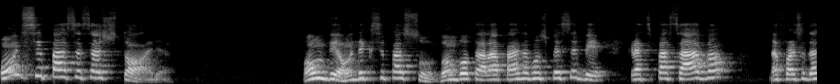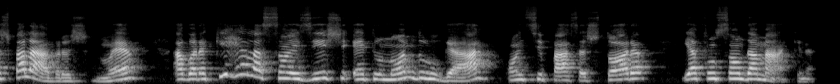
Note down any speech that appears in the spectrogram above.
Onde se passa essa história? Vamos ver, onde é que se passou? Vamos voltar lá à página, vamos perceber que ela se passava na força das palavras, não é? Agora, que relação existe entre o nome do lugar onde se passa a história e a função da máquina.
